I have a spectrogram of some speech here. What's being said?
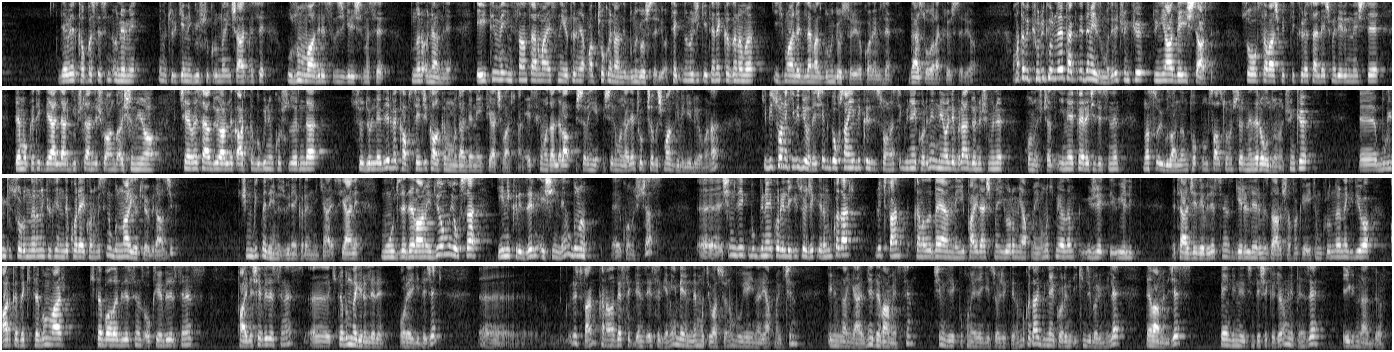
devlet kapasitesinin önemi, değil mi? Türkiye'nin güçlü kurumları inşa etmesi, uzun vadeli strateji geliştirmesi bunlar önemli. Eğitim ve insan sermayesine yatırım yapmak çok önemli. Bunu gösteriyor. Teknolojik yetenek kazanımı ihmal edilemez. Bunu gösteriyor Kore bize. Ders olarak gösteriyor. Ama tabii körü körüne de taklit edemeyiz modeli. Çünkü dünya değişti artık. Soğuk savaş bitti, küreselleşme derinleşti. Demokratik değerler güçlendi, şu anda aşınıyor. Çevresel duyarlılık arttı. Bugünün koşullarında sürdürülebilir ve kapsayıcı kalkınma modellerine ihtiyaç var. Yani eski modeller 60'ların 70'lerin modelleri çok çalışmaz gibi geliyor bana. Ki bir sonraki videoda işte bir 97 krizi sonrası Güney Kore'nin neoliberal dönüşümünü konuşacağız. IMF reçetesinin nasıl uygulandığını, toplumsal sonuçları neler olduğunu. Çünkü e, bugünkü sorunlarının kökeninde Kore ekonomisinin bunlar yatıyor birazcık. Çünkü bitmedi henüz Güney Kore'nin hikayesi. Yani mucize devam ediyor mu yoksa yeni krizlerin eşiğinde mi bunu e, konuşacağız. E, şimdilik bu Güney Kore ile ilgili söyleyeceklerim bu kadar. Lütfen kanalı beğenmeyi, paylaşmayı, yorum yapmayı unutmayalım. Ücretli üyelik tercih edebilirsiniz. Gelirlerimiz Darüşşafaka eğitim kurumlarına gidiyor. Arkada kitabım var. Kitabı alabilirsiniz, okuyabilirsiniz, paylaşabilirsiniz. E, kitabın da gelirleri oraya gidecek. E, lütfen kanala desteklerinizi esirgemeyin. Benim de motivasyonum bu yayınları yapmak için elimden geldiğince devam etsin. Şimdilik bu konuyla ilgili söyleyeceklerim bu kadar. Güney Kore'nin ikinci bölümüyle devam edeceğiz. Beni dinlediğiniz için teşekkür ediyorum. Hepinize iyi günler diliyorum.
